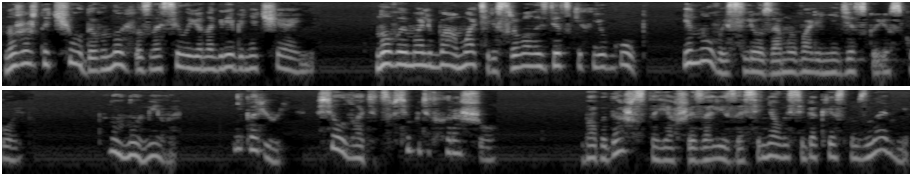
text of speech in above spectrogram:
Но жажда чуда вновь возносила ее на гребень отчаяния. Новая мольба матери срывалась с детских ее губ, и новые слезы омывали недетскую ее скорбь. «Ну-ну, милая, не горюй, все уладится, все будет хорошо». Баба Даша, стоявшая за Лизой, осеняла себя крестным знаменем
